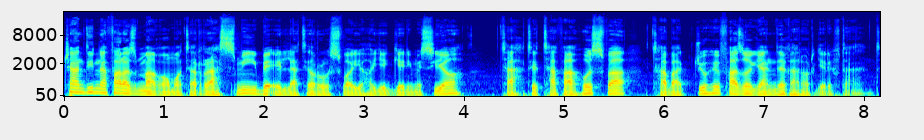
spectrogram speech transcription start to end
چندین نفر از مقامات رسمی به علت رسوایی های گریم سیاه تحت تفحص و توجه فزاینده قرار گرفتند.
